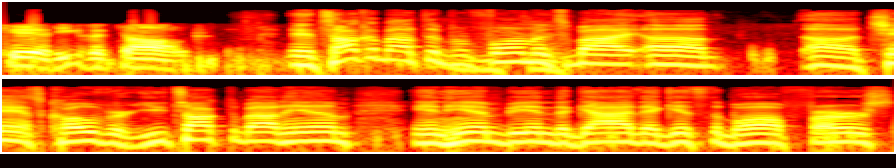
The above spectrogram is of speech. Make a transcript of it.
kid. He's a dog. And talk about the performance by uh, uh, Chance Covert. You talked about him and him being the guy that gets the ball first.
